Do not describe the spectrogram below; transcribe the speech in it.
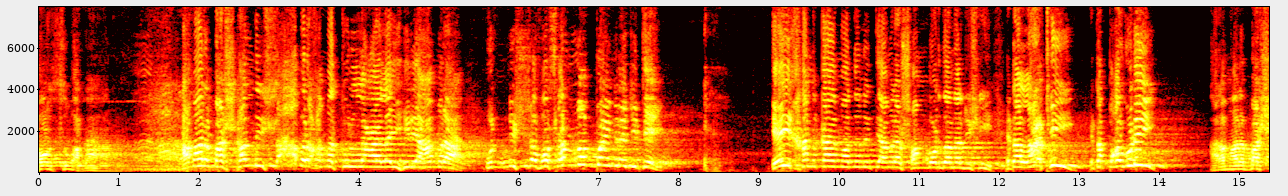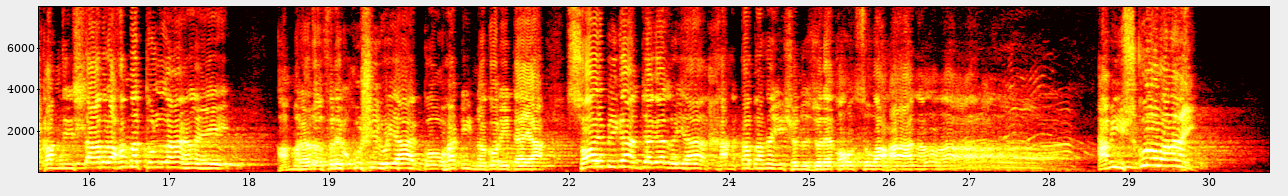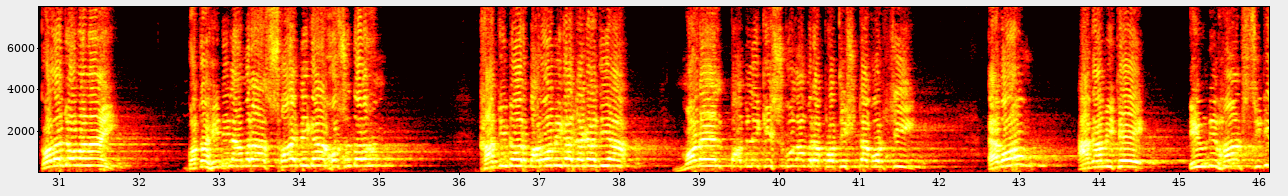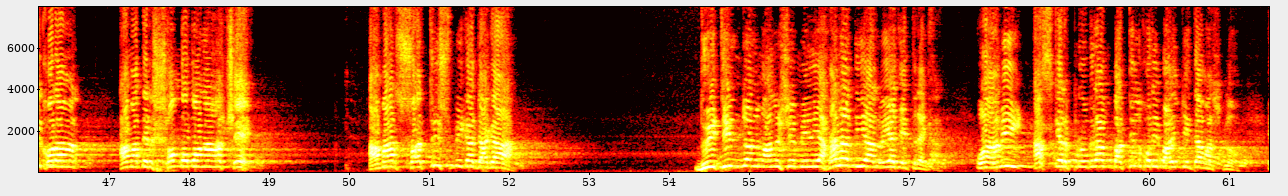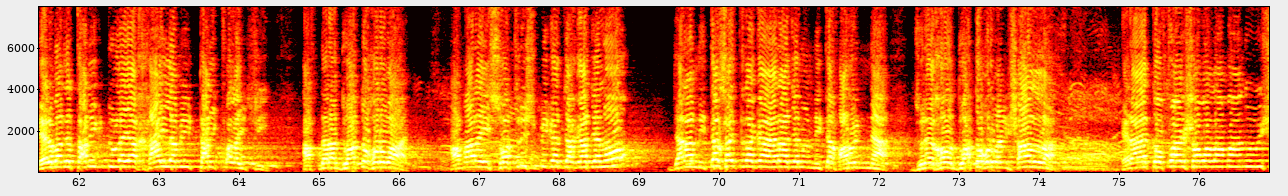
আমার বাসকান্দি সাহেব রহমতুল্লাহ আলাইহিরে আমরা উনিশশো পঁচানব্বই ইংরেজিতে এই খানকায় মদনীতে আমরা সম্বর্ধনা দিছি। এটা লাঠি, এটা পগড়ি আর আমার বাসকান্দি সাহেব রহমতুল্লাহ আলাই আমরা উপরে খুশি হইয়া গৌহাটি নগরী দেয়া ছয় বিঘা জায়গা লইয়া খানকা বানাইছেন জোরে কৌসুবাহান আমি স্কুলও বানাই, কলেজও বানাই, গত হিদিন আমরা ছয় বিঘা খসুদরম খাজিদর বারো বিঘা জায়গা দিয়া মডেল পাবলিক স্কুল আমরা প্রতিষ্ঠা করছি, এবং আগামীতে ইউনিভার্সিটি করার আমাদের সম্ভাবনা আছে। আমার ছত্রিশ বিঘা জায়গা। দুই, তিনজন মানুষে মিলিয়ে হানা দিয়া লইয়া যেতে রেখা ও আমি আজকের প্রোগ্রাম বাতিল করে, বাড়ি যেতাম আসলো। এর বাদে তারিখ ডুলাইয়া খাইল আমি, তারিখ ফালাইছি। আপনারা দোয়া তো করবায় আমার এই ছত্রিশ বিঘা জায়গা যেন, যারা নিতা সাহিত্য এরা যেন নিতা পারেন না। জুড়ে খাও দোয়া তো করবেন, ইনশাআল্লাহ। এরা এত পয়সাওয়ালা মানুষ,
